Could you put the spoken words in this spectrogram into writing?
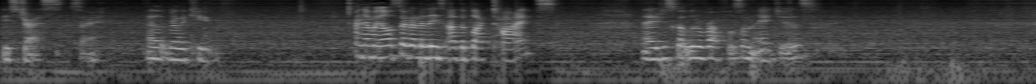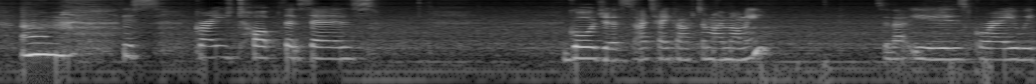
this dress. So they look really cute. And then we also got these other black tights. They just got little ruffles on the edges. Um, this grey top that says gorgeous I take after my mummy. So that is grey with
